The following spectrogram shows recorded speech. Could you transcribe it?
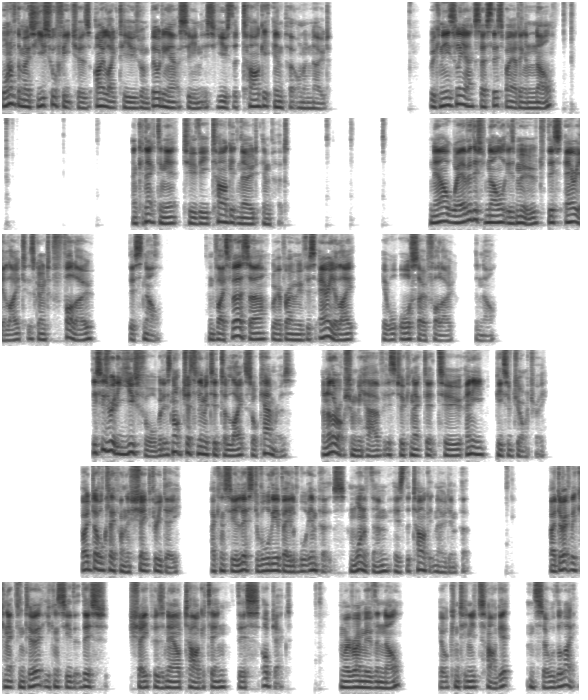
One of the most useful features I like to use when building out a scene is to use the target input on a node. We can easily access this by adding a null and connecting it to the target node input. Now, wherever this null is moved, this area light is going to follow this null. And vice versa, wherever I move this area light, it will also follow the null. This is really useful, but it's not just limited to lights or cameras. Another option we have is to connect it to any piece of geometry. If I double click on this shape 3D, I can see a list of all the available inputs, and one of them is the target node input. By directly connecting to it, you can see that this shape is now targeting this object. And wherever I move the null, it will continue to target, and so will the light.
